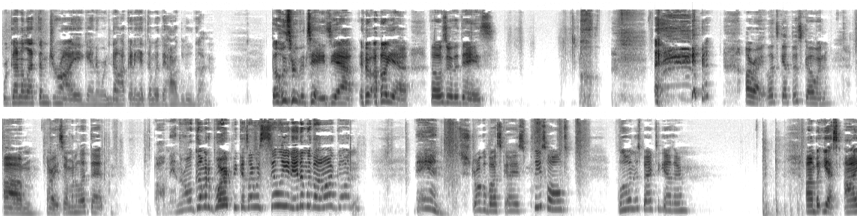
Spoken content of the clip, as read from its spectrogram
we're gonna let them dry again and we're not gonna hit them with the hot glue gun. Those are the days, yeah. oh yeah, those are the days. all right, let's get this going. Um, all right, so I'm gonna let that. Oh man, they're all coming apart because I was silly and hit them with a hot gun. Man, struggle bus, guys. Please hold. Gluing this back together. Um, but yes, I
